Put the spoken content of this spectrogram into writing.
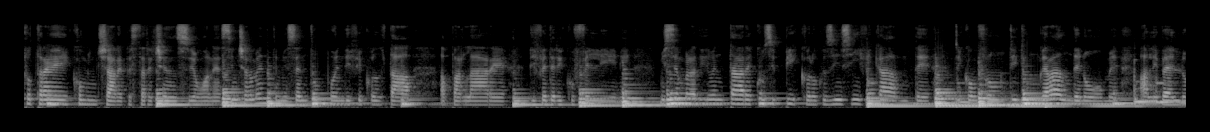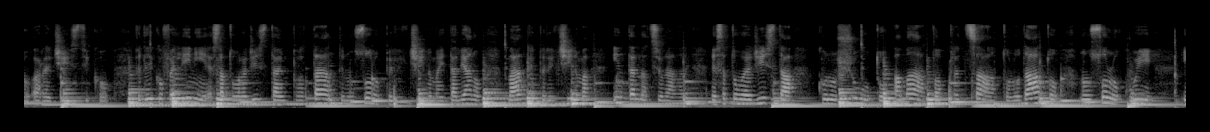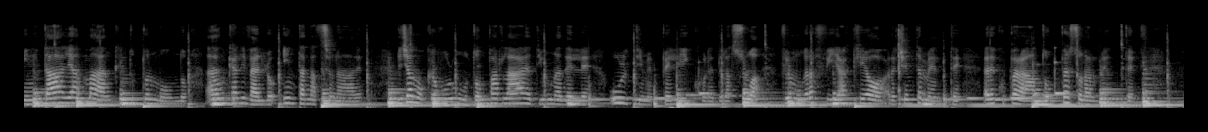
Potrei cominciare questa recensione? Sinceramente mi sento un po' in difficoltà a parlare di Federico Fellini. Mi sembra di diventare così piccolo, così insignificante nei confronti di un grande nome a livello registico. Federico Fellini è stato un regista importante non solo per il cinema italiano, ma anche per il cinema internazionale. È stato un regista conosciuto, amato, apprezzato, lodato non solo qui in Italia ma anche in tutto il mondo, anche a livello internazionale. Diciamo che ho voluto parlare di una delle ultime pellicole della sua filmografia che ho recentemente recuperato personalmente.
